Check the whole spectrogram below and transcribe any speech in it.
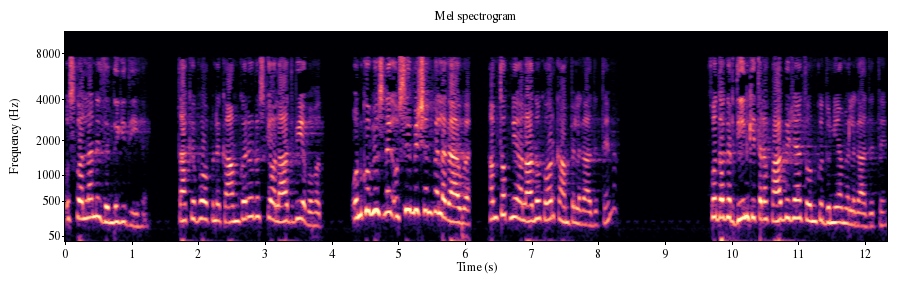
اس کو اللہ نے زندگی دی ہے، تاکہ وہ اپنے کام کرے اور اس کی اولاد بھی ہے بہت۔ ان کو بھی اس نے اسی مشن پہ لگایا ہوا ہے۔ ہم تو اپنی اولادوں کو اور کام پہ لگا دیتے ہیں نا۔ خود اگر دین کی طرف آ بھی جائیں تو ان کو دنیا میں لگا دیتے ہیں۔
